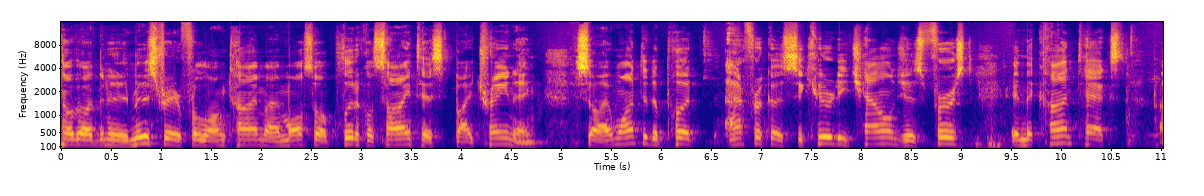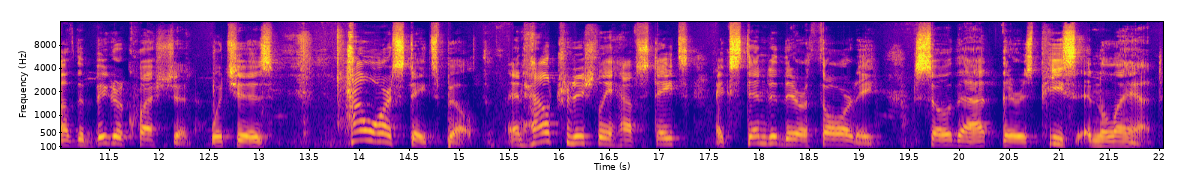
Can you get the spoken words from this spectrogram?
although I've been an administrator for a long time, I'm also a political scientist by training. So I wanted to put Africa's security challenges first in the context of the bigger question, which is how are states built? And how traditionally have states extended their authority so that there is peace in the land?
